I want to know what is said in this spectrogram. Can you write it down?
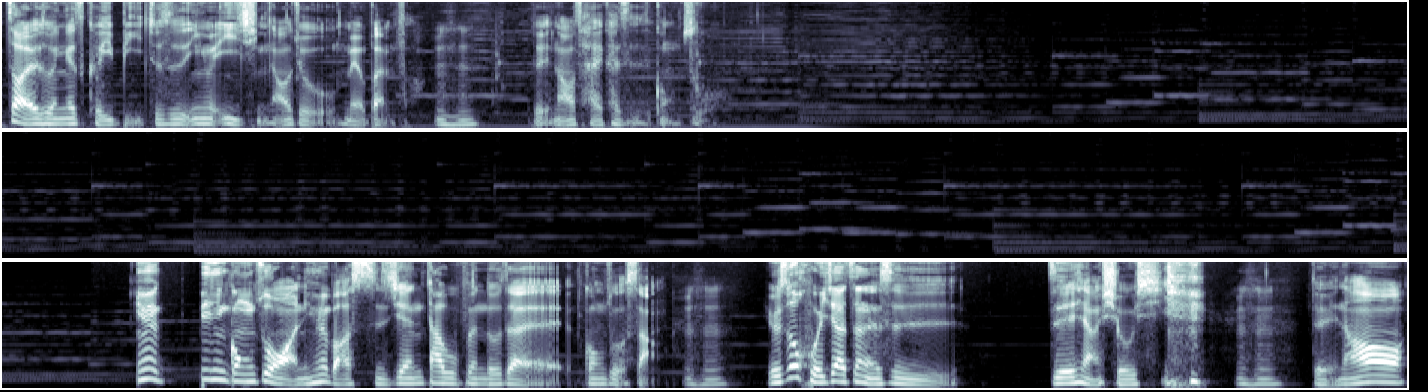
照理来说应该是可以比，就是因为疫情，然后就没有办法。嗯哼，对，然后才开始工作。因为毕竟工作啊，你会把时间大部分都在工作上。嗯哼，有时候回家真的是。直接想休息，嗯哼，对，然后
